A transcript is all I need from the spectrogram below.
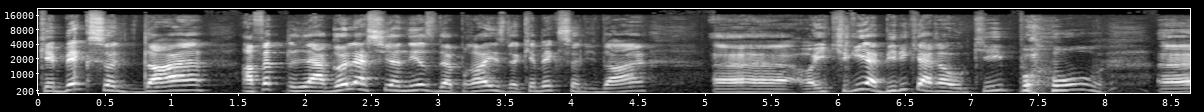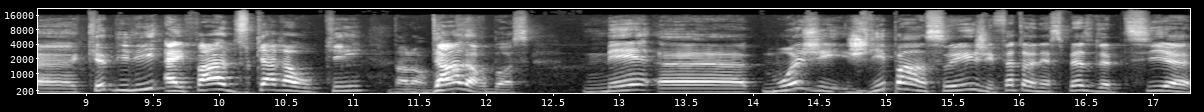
Québec solidaire. En fait, la relationniste de presse de Québec solidaire euh, a écrit à Billy Karaoke pour euh, que Billy aille faire du karaoké Dans leur dans leur boss. Mais euh, moi, j'ai- j'y ai pensé. J'ai fait un espèce de petit, euh,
